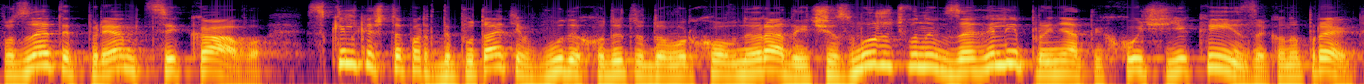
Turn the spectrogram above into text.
От знаєте, прям цікаво, скільки ж тепер депутатів буде ходити до Верховної Ради, і чи зможуть вони взагалі прийняти хоч який законопроект?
